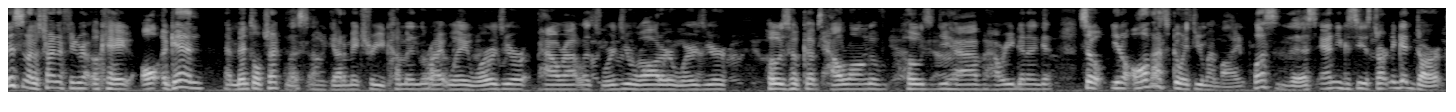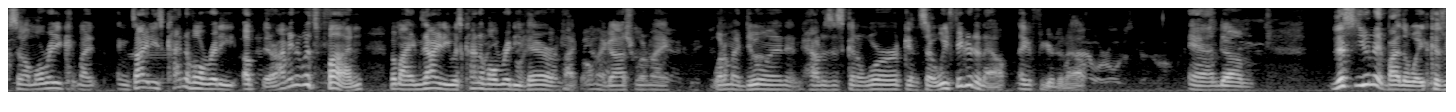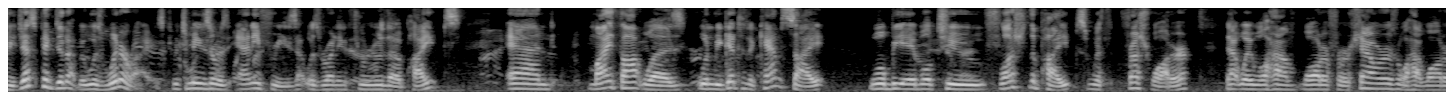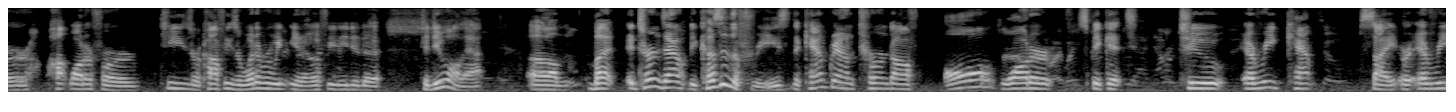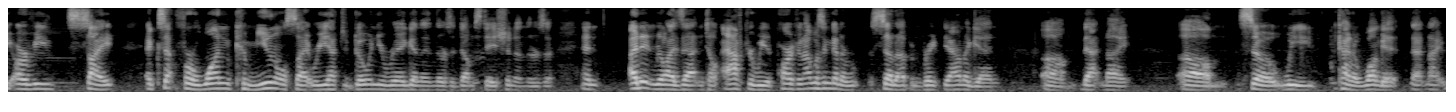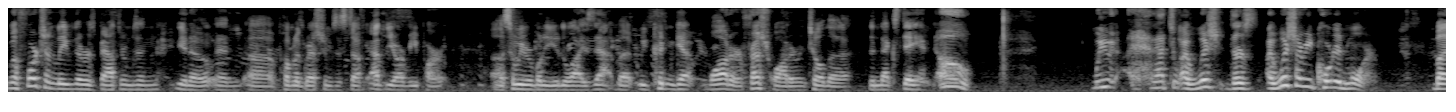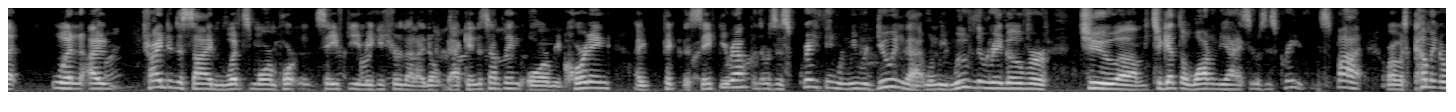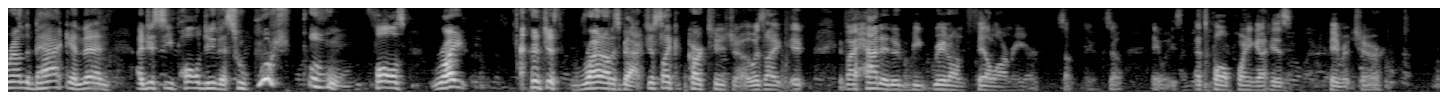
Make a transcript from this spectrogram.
this, and I was trying to figure out okay, all again that mental checklist. Oh, you got to make sure you come in the right way. Where's your power outlets? Where's your water? Where's your hose hookups? How long of hose do you have? How are you gonna get? So you know all that's going through my mind. Plus this, and you can see it's starting to get dark. So I'm already my anxiety is kind of already up there. I mean it was fun, but my anxiety was kind of already there. Like oh my gosh, what am I? what am I doing and how does this going to work? And so we figured it out. I figured it out. And um, this unit, by the way, because we just picked it up, it was winterized, which means there was antifreeze that was running through the pipes. And my thought was when we get to the campsite, we'll be able to flush the pipes with fresh water. That way, we'll have water for showers. We'll have water, hot water for teas or coffees or whatever we, you know, if we needed to to do all that. Um, but it turns out because of the freeze, the campground turned off all water spigots to every campsite or every RV site except for one communal site where you have to go in your rig and then there's a dump station and there's a and I didn't realize that until after we had parked and I wasn't going to set up and break down again um, that night. Um, so we kind of wung it that night. But fortunately, there was bathrooms and you know and uh, public restrooms and stuff at the RV park. Uh, so we were able to utilize that, but we couldn't get water, fresh water, until the, the next day. And oh, we that's I wish there's I wish I recorded more, but when I tried to decide what's more important, safety and making sure that I don't back into something or recording, I picked the safety route. But there was this great thing when we were doing that when we moved the rig over to um, to get the water in the ice. It was this great spot where I was coming around the back, and then I just see Paul do this whoosh, boom, falls right just right on his back, just like a cartoon show. It was like it, if I had it, it would be great on Fail Army or something. So, anyways, that's Paul pointing out his favorite chair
